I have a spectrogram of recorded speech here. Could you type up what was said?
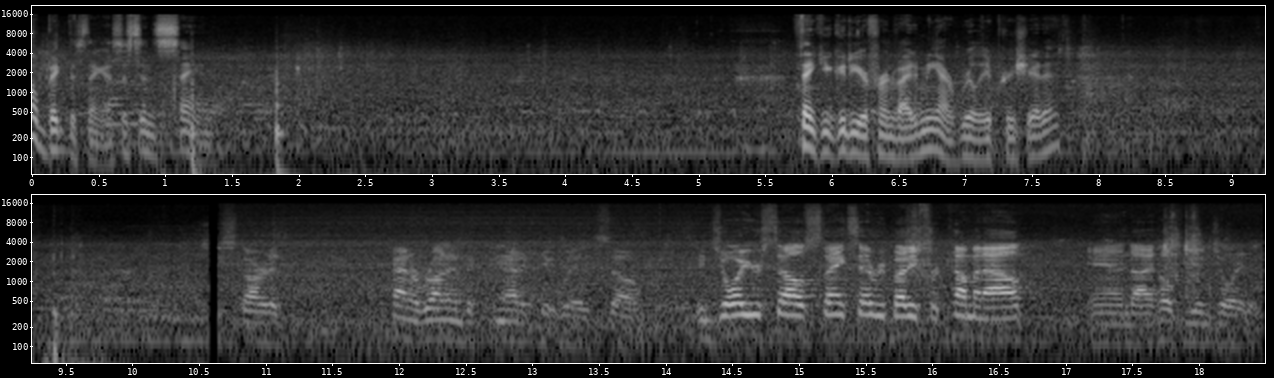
How big this thing is. It's insane. Thank you, Goodyear, for inviting me. I really appreciate it. started kind of running to Connecticut with. So enjoy yourselves. Thanks everybody for coming out, and I hope you enjoyed it.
